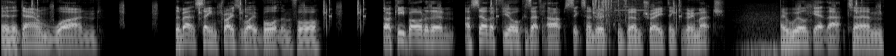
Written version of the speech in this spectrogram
Yeah, they're down one. They're about the same price as what I bought them for. So I'll keep hold of them. I'll sell the fuel because that's up 600 confirm trade. Thank you very much. I will get that. Um,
